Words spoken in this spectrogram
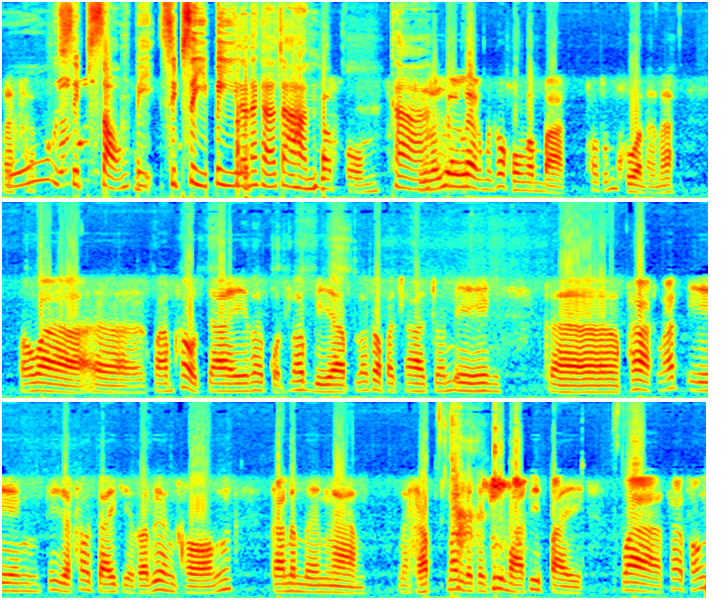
โอ้สิบสองปีสิบสี่ปีแล้วนะคะอาจารย์ครับผมค่ะคือระยะแรกมันก็คงลำบากพอสมควรอะนะเพราะว่าเอ่อความเข้าใจแล้วกฎระเบียบแล้วก็ประชาชนเองเอ่อ ภาครัฐเองที่จะเข้าใจเกี่ยวกับเรื่องของการดำเนินงานนะครับ นั่นเลยเป็นที่มาที่ไปว่าถ้าท้อง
